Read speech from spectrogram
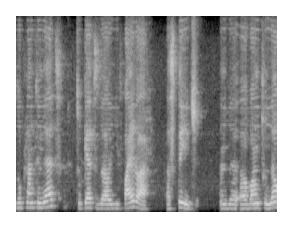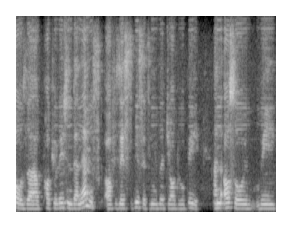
zooplankton net to get the ephyra uh, stage and uh, want to know the population dynamics of this species in the Jiaozhou Bay. And also we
